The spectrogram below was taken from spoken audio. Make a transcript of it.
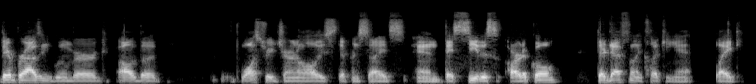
they're browsing Bloomberg, all the Wall Street Journal, all these different sites, and they see this article. They're definitely clicking it, like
